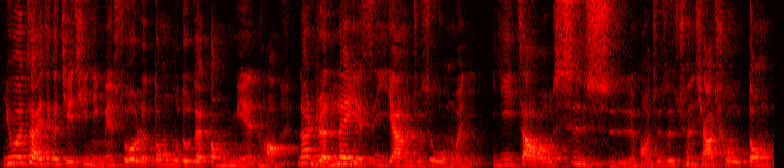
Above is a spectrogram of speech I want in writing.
因为在这个节气里面，所有的动物都在冬眠哈。那人类也是一样，就是我们依照四时哈，就是春夏秋冬，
